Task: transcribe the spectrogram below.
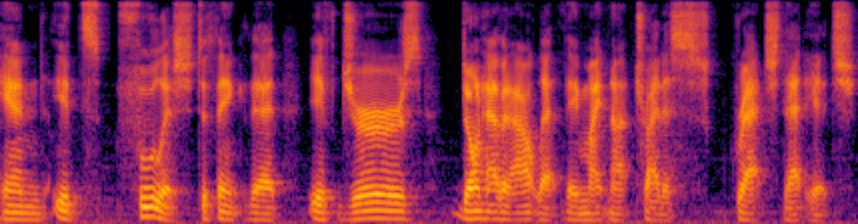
and it's foolish to think that if jurors don't have an outlet, they might not try to scratch that itch.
